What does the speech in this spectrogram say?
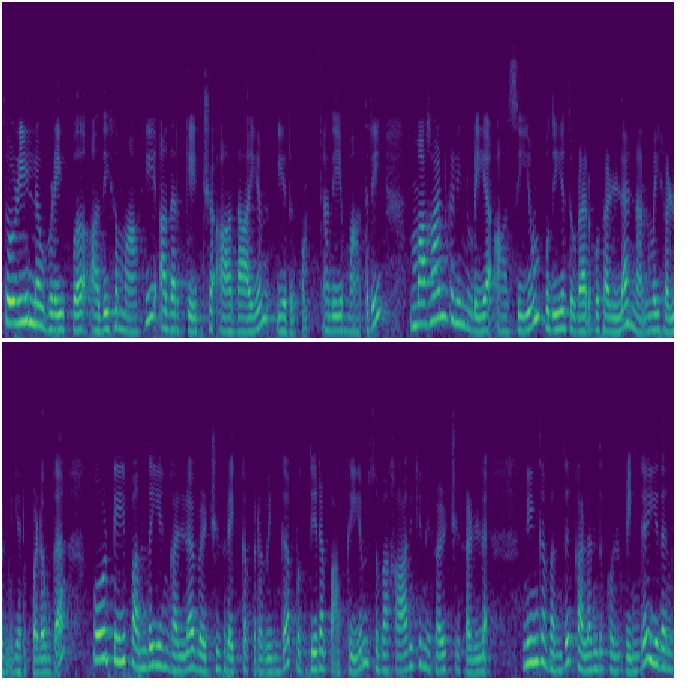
தொழிலில் உழைப்பு அதிகமாகி அதற்கேற்ற ஆதாயம் இருக்கும். அதே மாதிரி மகான்களினுடைய ஆசையும் புதிய தொடர்புகளில் நன்மைகளும் ஏற்படுங்க. போட்டி பந்தயங்களில் வெற்றி கிடைக்கப்பெறுவீங்க. புத்திர பாக்கையும் சுபகாரிய நிகழ்ச்சிகளில் நீங்கள் வந்து கலந்து கொள்வீங்க. இதன்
